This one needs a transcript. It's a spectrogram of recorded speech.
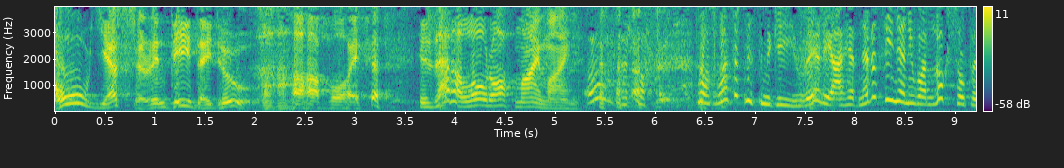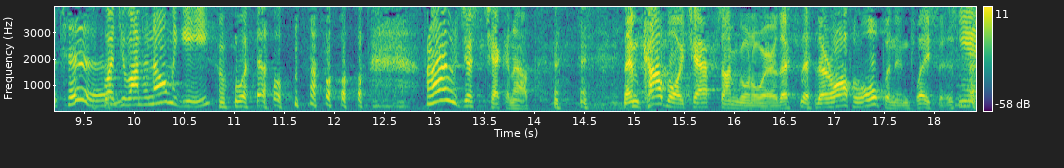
Oh, yes, sir. Indeed, they do. Ah, boy. Is that a load off my mind? Oh, but what, what was it, Mr. McGee? Really, I have never seen anyone look so perturbed. What do you want to know, McGee? well, I was just checking up. Them cowboy chaps I'm going to wear, they're, they're awful open in places. Yeah.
